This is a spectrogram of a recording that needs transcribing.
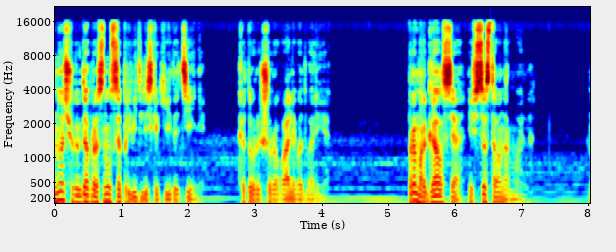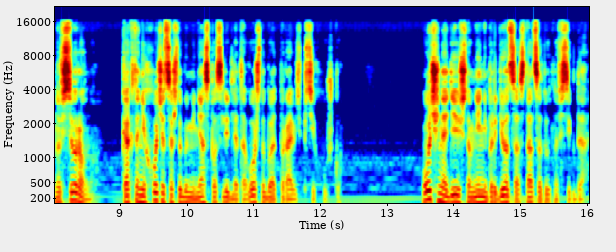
ночью, когда проснулся, привиделись какие-то тени, которые шуровали во дворе. Проморгался, и все стало нормально. Но все равно, как-то не хочется, чтобы меня спасли для того, чтобы отправить в психушку. Очень надеюсь, что мне не придется остаться тут навсегда.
